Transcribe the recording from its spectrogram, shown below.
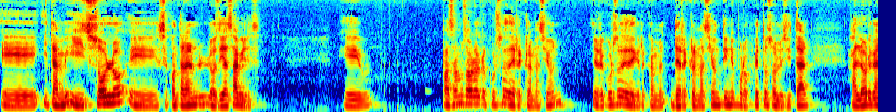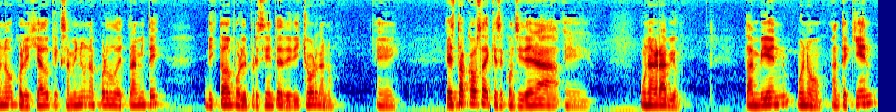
Eh, y, y solo eh, se contarán los días hábiles. Eh, pasamos ahora al recurso de reclamación. El recurso de, reclamación tiene por objeto solicitar al órgano colegiado que examine un acuerdo de trámite dictado por el presidente de dicho órgano. esto a causa de que se considera un agravio. También, bueno, ante quién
